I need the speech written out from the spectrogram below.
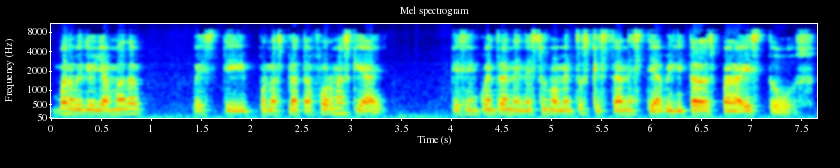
bueno, videollamada este por las plataformas que hay que se encuentran en estos momentos que están este habilitadas para estos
